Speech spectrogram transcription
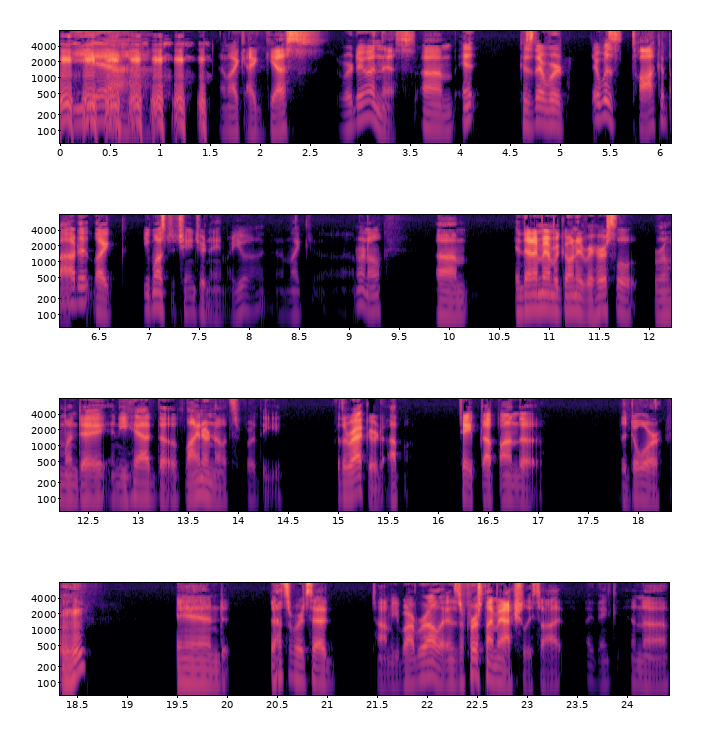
"Yeah." I'm like, "I guess we're doing this." Um, because there were there was talk about it, like he wants to change your name. Are you? uh, I'm like, uh, I don't know. Um, and then I remember going to the rehearsal room one day, and he had the liner notes for the for the record up taped up on the the door, Mhm. and that's where it said Tommy Barbarella. And it was the first time I actually saw it, I think. And uh,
